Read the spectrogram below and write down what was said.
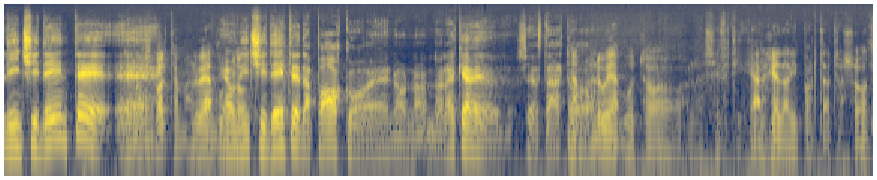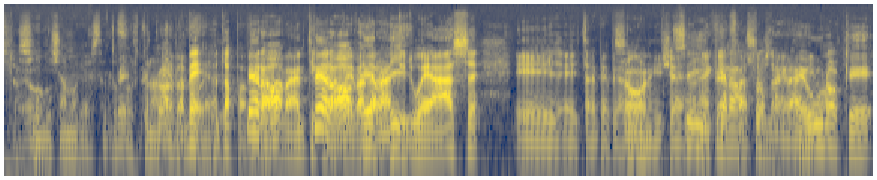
L'incidente ma eh, ascolta, ma lui ha avuto... è un incidente da poco, eh, non, non- non è che sia stato... No, ma lui ha avuto la safety car che l'ha riportato sotto. eh, Sì, oh. diciamo che è stato Beh, fortunato. Eh, vabbè, dopo Però- aveva davanti, però aveva davanti due as e, e tre peperoni, cioè Sì, non è che ha però fatto insomma è grande uno moto. che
